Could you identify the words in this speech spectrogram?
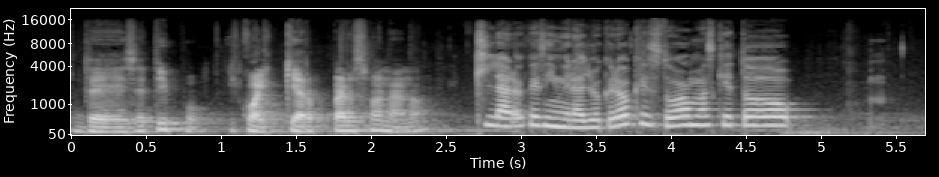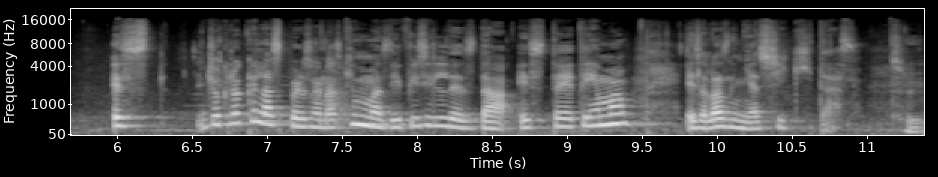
de ese tipo, y cualquier persona, ¿no? Claro que sí, mira, yo creo que esto va más que todo, es, yo creo que las personas que más difícil les da este tema es a las niñas chiquitas. Sí.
